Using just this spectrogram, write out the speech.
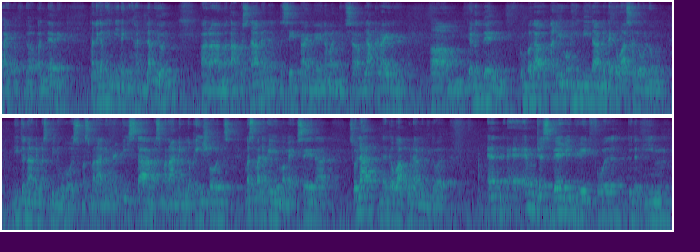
height of the pandemic, talagang hindi naging hadlang yun para matapos namin. At the same time, ngayon naman dito sa Black Rider, um, ganun din. Kumbaga, kung ano yung mga hindi namin nagawa sa Lolong, dito namin mas binuhos, mas maraming artista, mas maraming locations, mas malaki yung mga eksena. So lahat nagawa po namin dito. And I'm just very grateful to the team,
